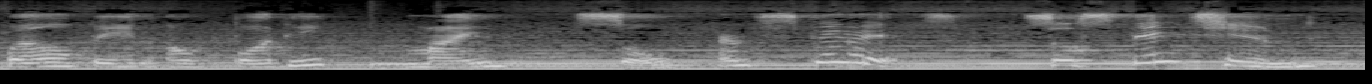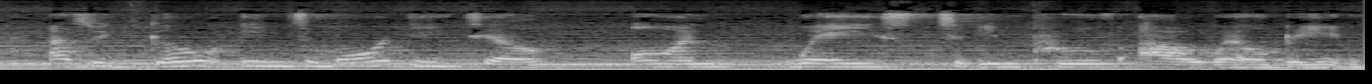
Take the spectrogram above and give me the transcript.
well being of body, mind, soul, and spirit. So, stay tuned as we go into more detail on ways to improve our well being.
